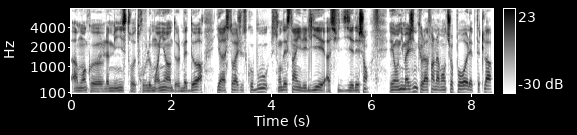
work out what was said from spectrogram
à moins que la ministre trouve le moyen de le mettre dehors, il resterait jusqu'au bout. Son destin, il est lié à celui de Didier Deschamps. Et on imagine que la fin de l'aventure pour eux, elle est peut-être là.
